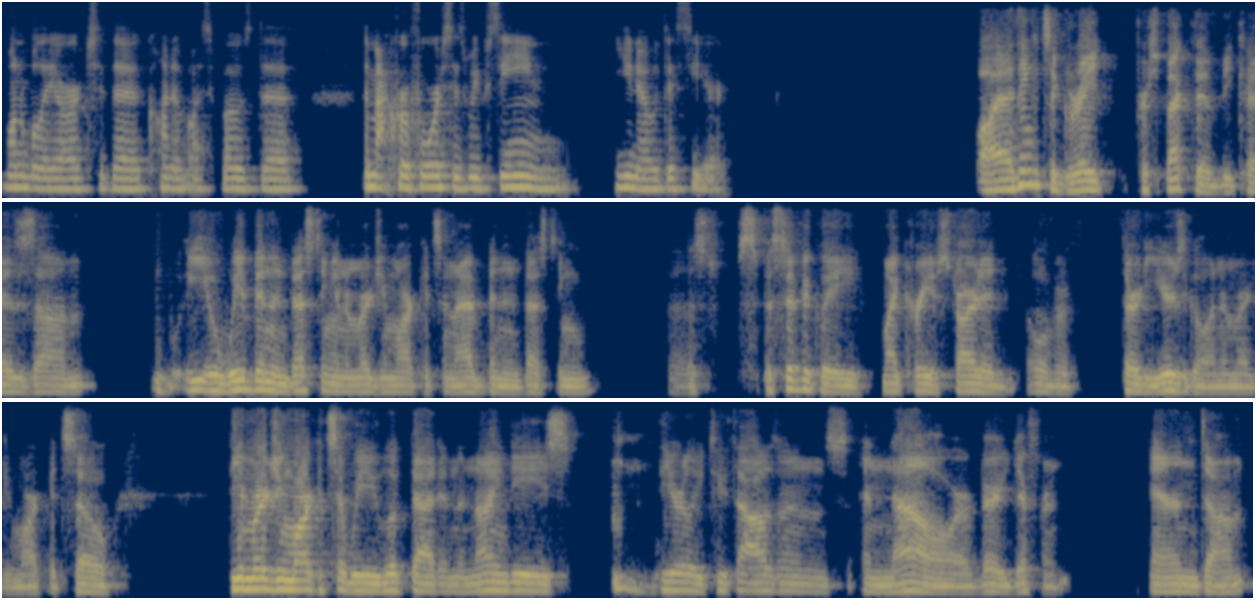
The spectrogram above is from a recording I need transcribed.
vulnerable they are to the kind of, I suppose, the the macro forces we've seen, you know, this year? Well, I think it's a great perspective because um, we've been investing in emerging markets, and I've been investing uh, specifically. My career started over 30 years ago in emerging markets, so the emerging markets that we looked at in the 90s, the early 2000s, and now are very different. And um,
